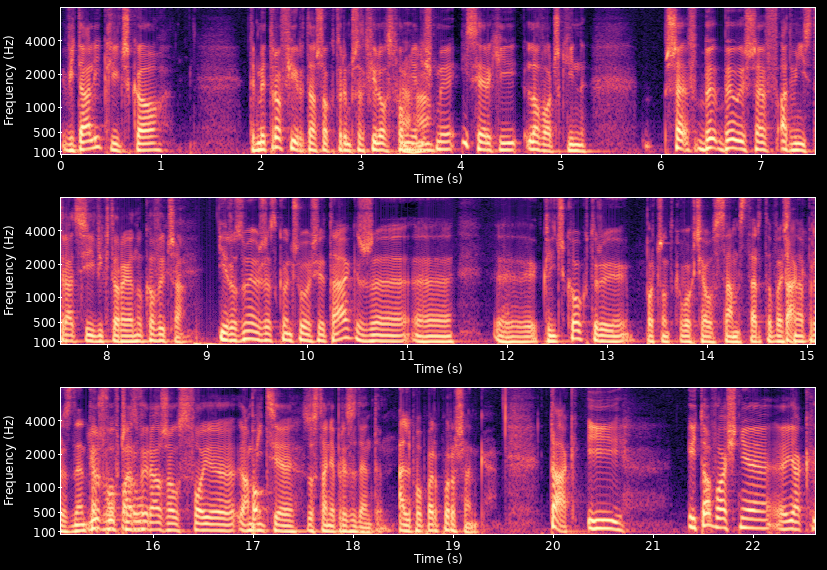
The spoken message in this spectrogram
Witalij Kliczko, Dmytro Firtasz, o którym przed chwilą wspomnieliśmy, i Serhii Lowoczkin, szef, by, były szef administracji Wiktora Janukowycza. I rozumiem, że skończyło się tak, że e, e, Kliczko, który początkowo chciał sam startować na prezydenta, Tak. Już wówczas poparł, wyrażał swoje ambicje zostania prezydentem. ale poparł Poroszenkę. Tak, i, i to właśnie, jak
